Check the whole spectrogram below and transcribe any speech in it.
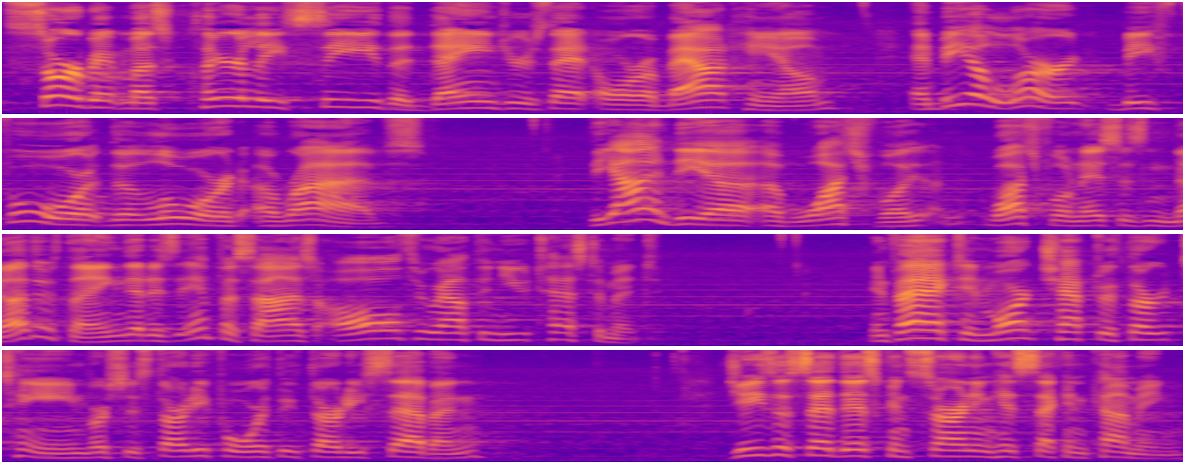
servant must clearly see the dangers that are about him and be alert before the Lord arrives. The idea of watchful, watchfulness is another thing that is emphasized all throughout the New Testament. In fact, in Mark chapter 13, verses 34 through 37, Jesus said this concerning his second coming.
